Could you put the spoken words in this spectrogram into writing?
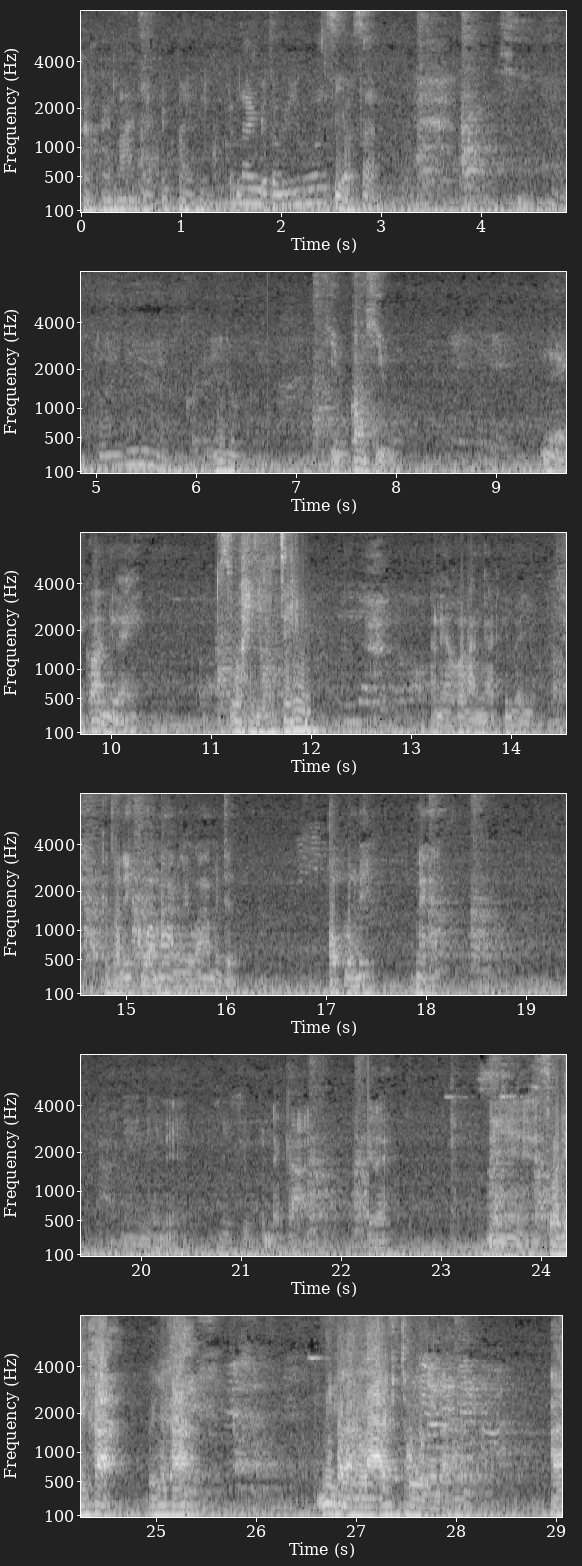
ค่อยๆลากลิฟต์ขึ้นไปก็นั่งอยู่ตรงนี้เพราะว่าเสียวสั่นเชี่ยอะไรเนี่ยกดให้ดูหิวก็หิว เหนื่อยก็เหนื่อยสวยจริงๆอันนี้เขากำลังงัดขึ้นไปอยู่คือตอนนี้กลัวมากเลยว่ามันจะตกลงไปอีกนะฮะอ่านี่นี่นี่นี่คือบรรยากาศนี่เลยนี่สวัสดีค่ะเป็นไงคะนี่กำลังไลฟ์โชว์เลยนะฮะอะ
